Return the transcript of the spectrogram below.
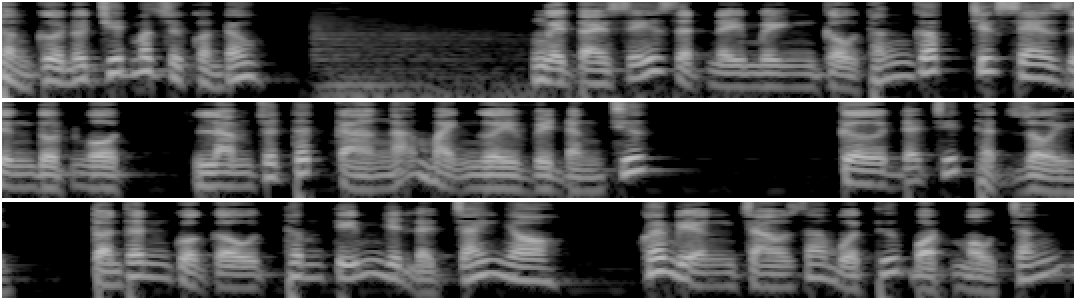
thằng cơ nó chết mất rồi còn đâu. Người tài xế giật nảy mình cậu thắng gấp chiếc xe dừng đột ngột, làm cho tất cả ngã mạnh người về đằng trước. Cờ đã chết thật rồi, toàn thân của cậu thâm tím như là trái nho, khóe miệng trào ra một thứ bọt màu trắng,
